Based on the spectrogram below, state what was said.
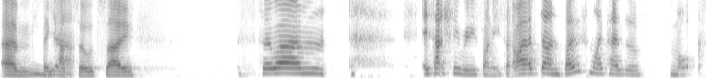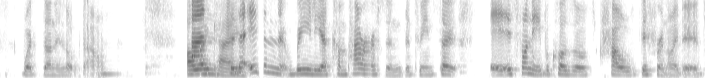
um been Yeah. cancelled. So So um it's actually really funny. So I've done both my pairs of mocks were done in lockdown. oh, and okay. so there isn't really a comparison between so it's funny because of how different I did.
